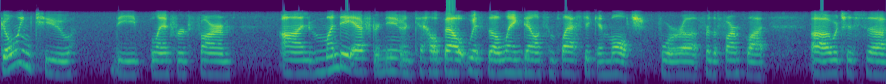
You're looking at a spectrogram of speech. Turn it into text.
going to the Blandford farm on Monday afternoon to help out with uh, laying down some plastic and mulch for uh, for the farm plot, uh, which is uh,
